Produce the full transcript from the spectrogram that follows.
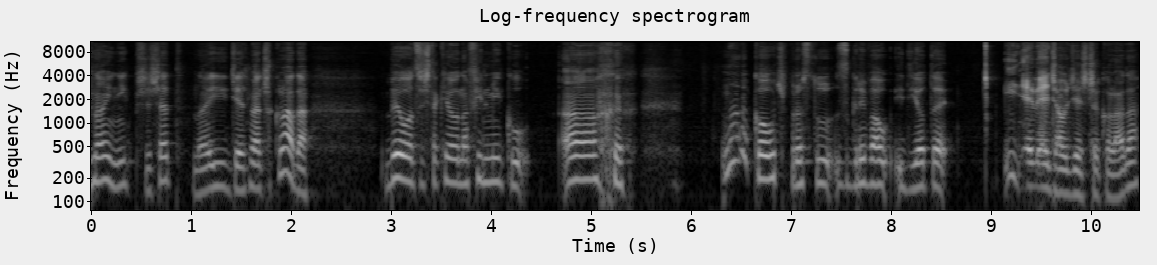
No i Nick przyszedł, no i gdzie jest moja czekolada? Było coś takiego na filmiku, a, no a coach po prostu zgrywał idiotę i nie wiedział gdzie jest czekolada.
